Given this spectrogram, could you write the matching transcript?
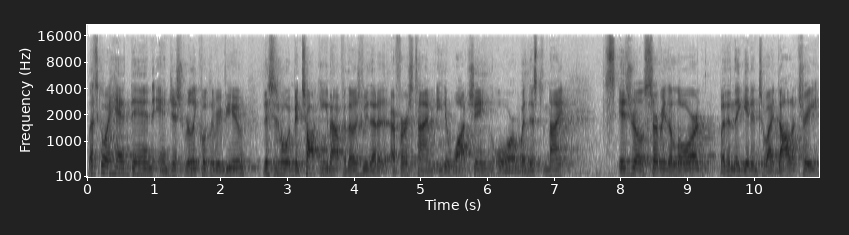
let's go ahead then and just really quickly review. This is what we've been talking about for those of you that are first time either watching or with us tonight. Israel is serving the Lord, but then they get into idolatry.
